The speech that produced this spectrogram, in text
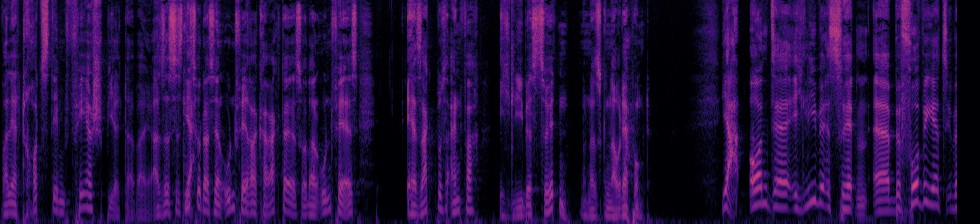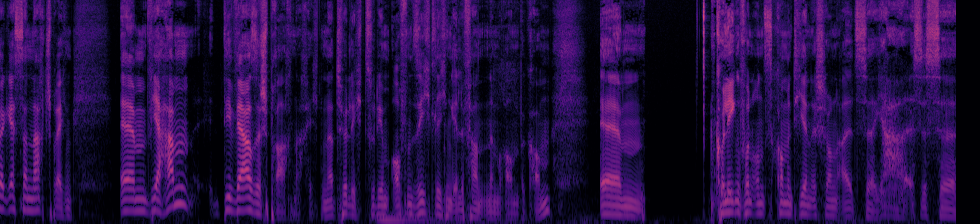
weil er trotzdem fair spielt dabei. Also es ist nicht Ja. so, dass er ein unfairer Charakter ist oder ein unfair ist. Er sagt bloß einfach, ich liebe es zu hitten. Und das ist genau der Punkt. Ja, und äh, ich liebe es zu hitten. Äh, bevor wir jetzt über gestern Nacht sprechen, ähm, wir haben diverse Sprachnachrichten natürlich zu dem offensichtlichen Elefanten im Raum bekommen. Ähm, Kollegen von uns kommentieren es schon als, äh, ja, es ist äh,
